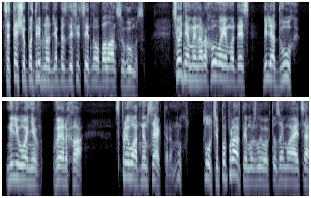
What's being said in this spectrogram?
Це те, що потрібно для бездефіцитного балансу гумусу. Сьогодні ми нараховуємо десь біля 2 мільйонів ВРХ з приватним сектором. Ну, хлопці, поправте, можливо, хто займається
